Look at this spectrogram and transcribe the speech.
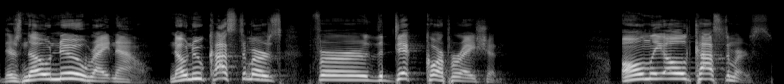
There's no new right now. No new customers for the Dick Corporation. Only old customers.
